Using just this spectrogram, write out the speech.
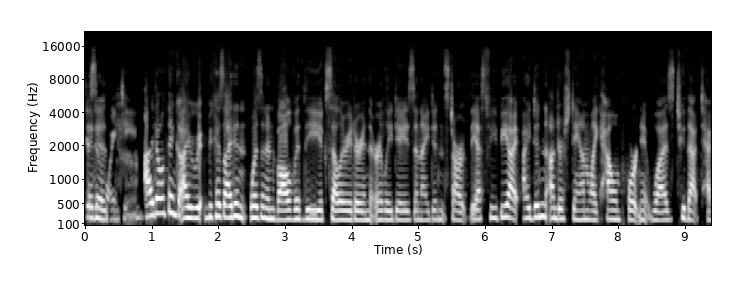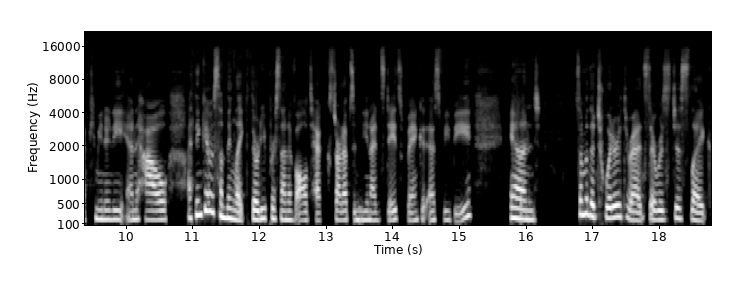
disappointing. It is. I don't think I re- because I didn't wasn't involved with the accelerator in the early days and I didn't start the SVB. I, I didn't understand like how important it was to that tech community and how I think it was something like 30% of all tech startups in the United States bank at SVB. And some of the Twitter threads, there was just like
